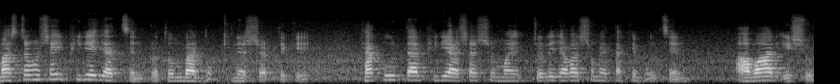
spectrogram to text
মাস্টারমশাই ফিরে যাচ্ছেন প্রথমবার দক্ষিণেশ্বর থেকে। ঠাকুর তার ফিরে আসার সময়, চলে যাওয়ার সময় তাকে বলছেন, আবার এসো।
